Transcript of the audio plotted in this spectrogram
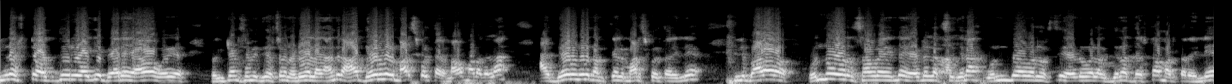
ಇನ್ನಷ್ಟು ಅದ್ದೂರಿಯಾಗಿ ಬೇರೆ ಯಾವ ವೆಂಕಟ ವೆಂಕಟೇಶ್ವರ ಸ್ವಾಮಿ ದೇವಸ್ಥಾನ ನಡೆಯಲ್ಲ. ಅಂದ್ರೆ ಆ ದೇವರುಗಳು ಮಾಡಿಸ್ಕೊಳ್ತಾರೆ. ನಾವು ಮಾಡೋದಲ್ಲ. ಆ ದೇವರುಗಳು ನಮ್ಮ ಕೈಯಲ್ಲಿ ಮಾಡಿಸ್ಕೊಳ್ತಾರೆ ಇಲ್ಲಿ. ಇಲ್ಲಿ ಬಹಳ ಒಂದೂವರೆ ಸಾವಿರದಿಂದ ಎರಡು ಲಕ್ಷ ಜನ, ಒಂದೂವರೆ ಲಕ್ಷ, ಎರಡೂವರೆ ಲಕ್ಷ ಜನ ದರ್ಶನ ಮಾಡ್ತಾರೆ ಇಲ್ಲಿ.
